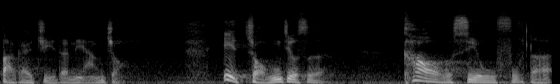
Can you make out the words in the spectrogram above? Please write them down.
大概举的两种，一种就是靠修福德，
